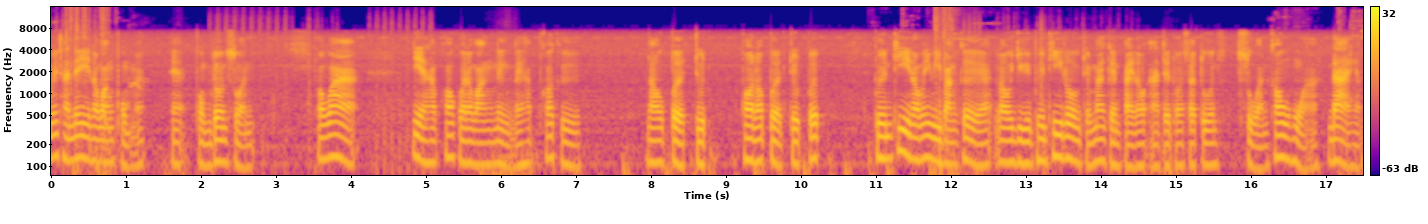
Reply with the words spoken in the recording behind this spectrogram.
ไม่ทันได้ระวังผมนะเนี่ยผมโดนสวน เพราะว่านี่นะครับข้อควรระวังหนึ่งเลยครับ ก็คือ เราเปิดจุด พอเราเปิดจุดปุ๊บ พื้นที่เราไม่มีบังเกอร์ เรายืนพื้นที่โล่งจนมากเกินไป เราอาจจะโดนศัตรูสวนเข้าหัวได้ครับ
